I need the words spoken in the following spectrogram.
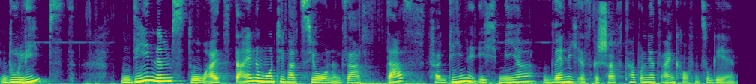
du liebst, die nimmst du als deine Motivation und sagst, das verdiene ich mir, wenn ich es geschafft habe und jetzt einkaufen zu gehen.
